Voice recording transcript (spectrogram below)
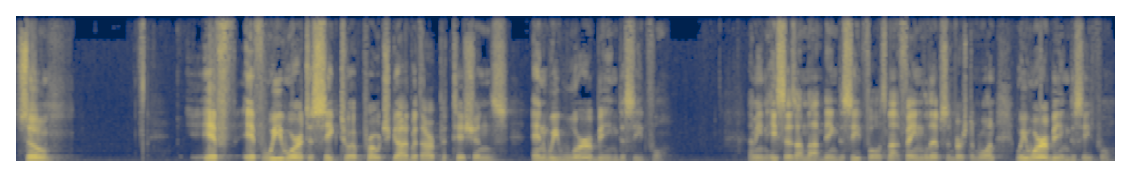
So, if, if we were to seek to approach God with our petitions and we were being deceitful, I mean, he says, I'm not being deceitful. It's not feigned lips in verse number one. We were being deceitful.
